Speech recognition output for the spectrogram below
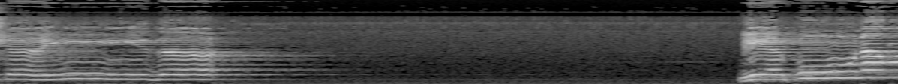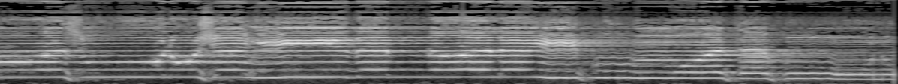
شَهِيدًا وَتَكُونُوا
